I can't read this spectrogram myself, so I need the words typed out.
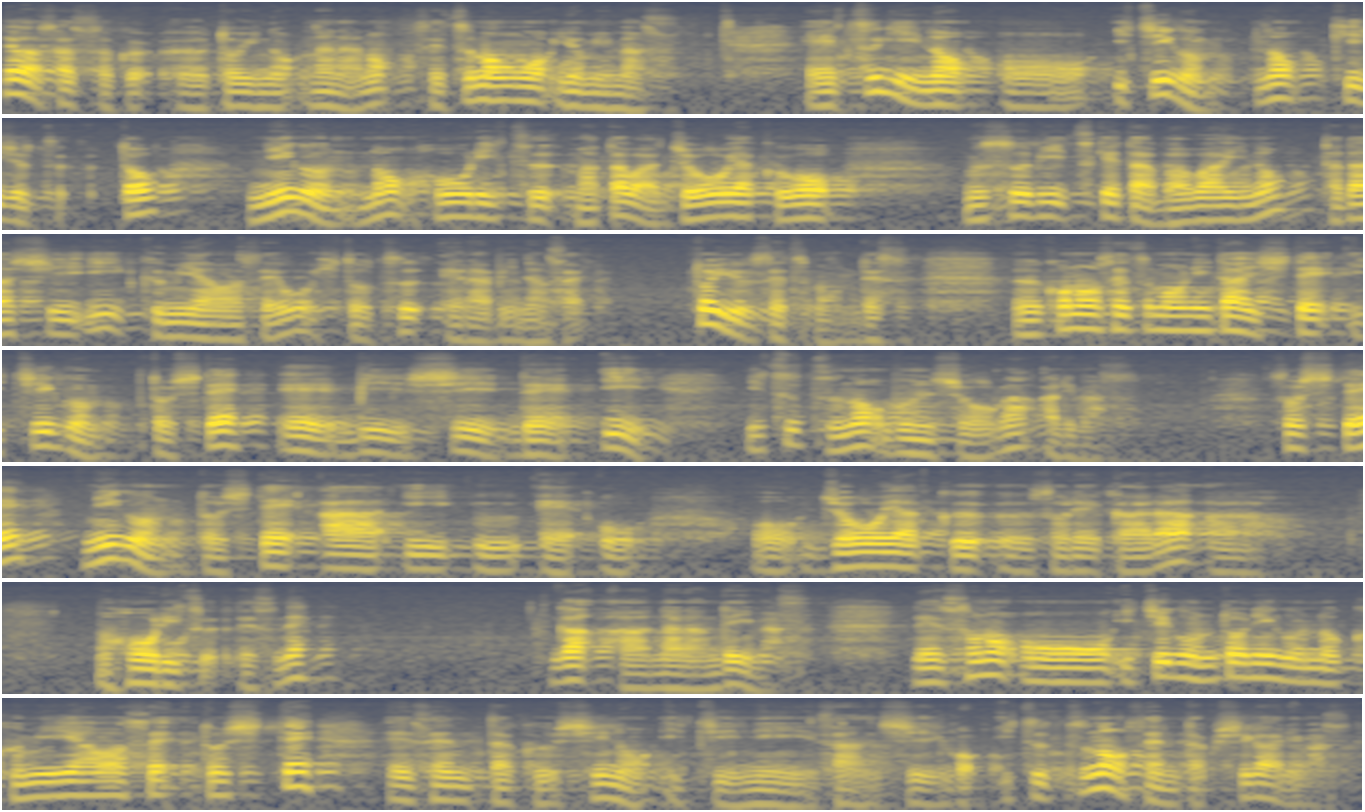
では早速問いの7の設問を読みます、次の1群の記述と2群の法律または条約を結びつけた場合の正しい組み合わせを一つ選びなさい。という設問です。この設問に対して1群として A、B、C、D、E5 つの文章があります。そして2群としてあいうえお条約それから法律ですねが並んでいます。でその1群と2群の組み合わせとして選択肢の12345つの選択肢があります。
